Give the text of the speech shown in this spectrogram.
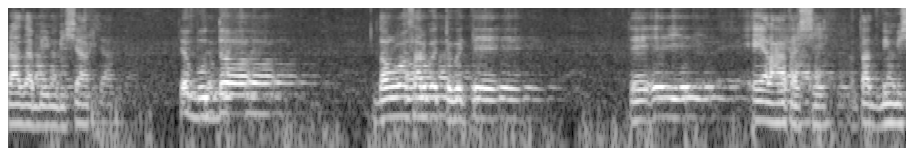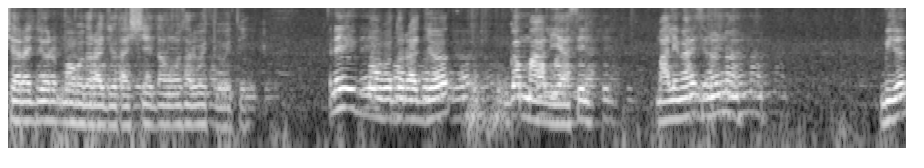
রাজা বিম্বিসার বুদ্ধ ধর্মপ্রচার করতে করতে এই এলাকাত আসছে অর্থাৎ বিম্বিসার রাজ্যের মগধ রাজ্যত আসছে ধর্মপ্রচার করতে করতে এই মগধ রাজ্যত মালি আছিল। মালি মানে চিনেন না? বিজন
